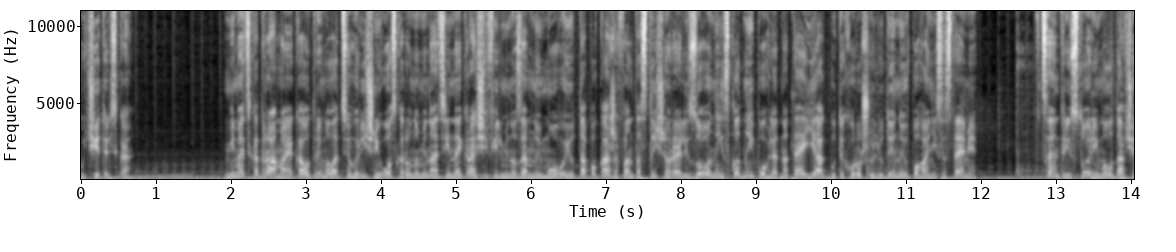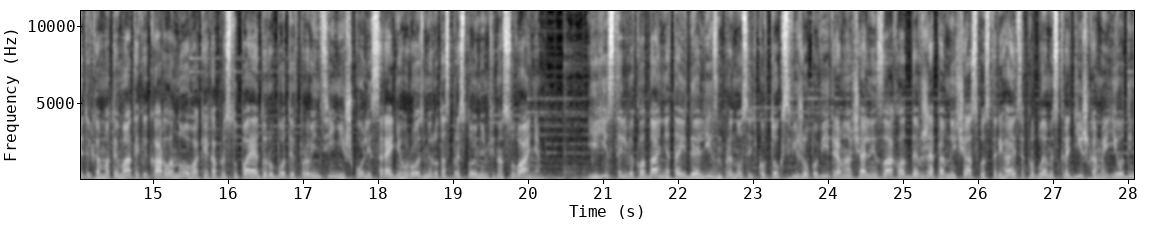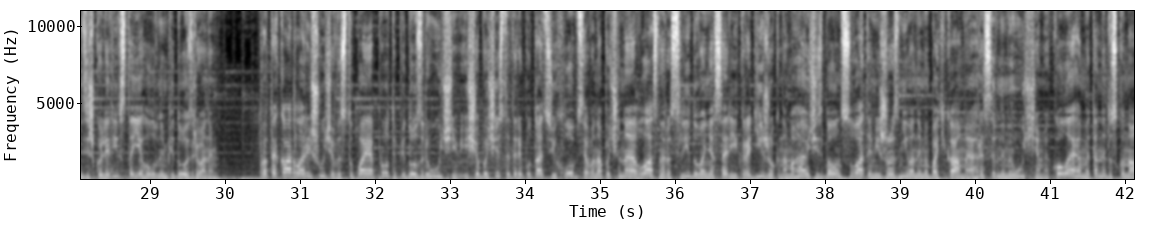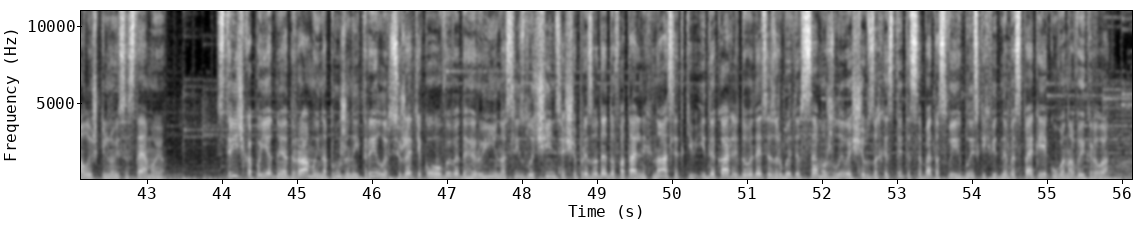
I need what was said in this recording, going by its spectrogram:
Учительська. Німецька драма, яка отримала цьогорічний Оскар у номінації Найкращий фільм іноземною мовою та покаже фантастично реалізований і складний погляд на те, як бути хорошою людиною в поганій системі. В центрі історії молода вчителька математики Карла Новак, яка приступає до роботи в провінційній школі середнього розміру та з пристойним фінансуванням. Її стиль викладання та ідеалізм приносить ковток свіжого повітря в навчальний заклад, де вже певний час спостерігаються проблеми з крадіжками, і один зі школярів стає головним підозрюваним. Проте Карла рішуче виступає проти підозри учнів, і щоб очистити репутацію хлопця, вона починає власне розслідування серії крадіжок, намагаючись балансувати між розніваними батьками, агресивними учнями, колегами та недосконалою шкільною системою. Стрічка поєднує драму і напружений трилер, сюжет якого виведе героїню на слід злочинця, що призведе до фатальних наслідків, і де Карлі доведеться зробити все можливе, щоб захистити себе та своїх близьких від небезпеки, яку вона викрила.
